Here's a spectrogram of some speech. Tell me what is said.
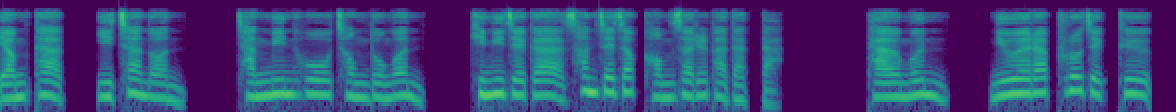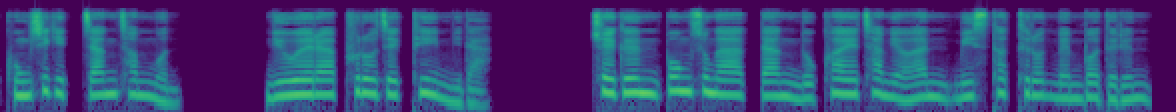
영탁, 이찬원, 장민호, 정동원, 김희재가 선제적 검사를 받았다. 다음은 뉴에라 프로젝트 공식 입장 전문 뉴에라 프로젝트입니다. 최근 뽕숭아 학당 녹화에 참여한 미스터트롯 멤버들은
